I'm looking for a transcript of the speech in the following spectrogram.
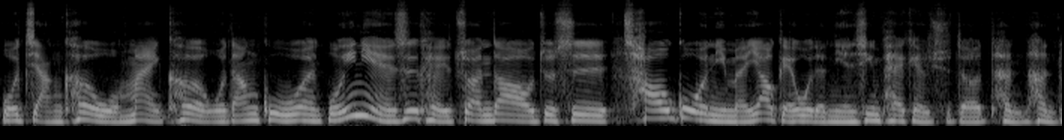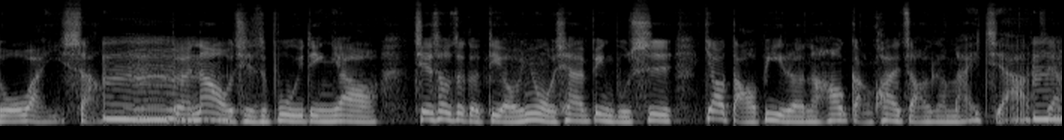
我讲课，我卖课，我当顾问，我一年也是可以赚到，就是超过你们要给我的年薪 package 的很很多万以上。嗯，对，那我其实不一定要接受这个 deal，因为我现在并不是要倒闭了，然后赶快找一个买家这样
